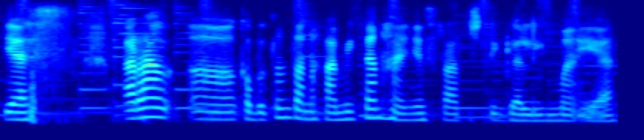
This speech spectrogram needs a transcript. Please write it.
yes karena uh, kebetulan tanah kami kan hanya 135 ya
